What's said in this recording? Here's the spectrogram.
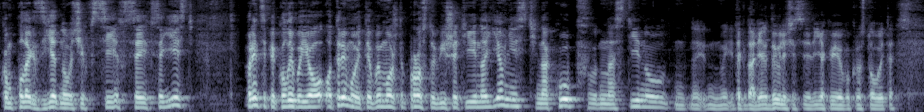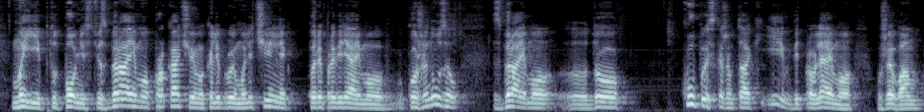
комплект з'єднувачів всі, все, все є. В принципі, коли ви його отримуєте, ви можете просто вішати її на ємність, на куб, на стіну ну, і так далі, дивлячись, як ви її використовуєте. Ми її тут повністю збираємо, прокачуємо, калібруємо лічильник, перепровіряємо кожен узел, збираємо до купи, скажімо так, і відправляємо вже вам в-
